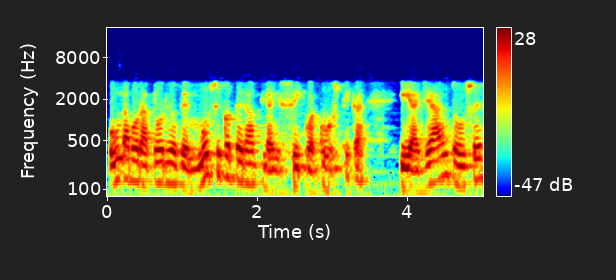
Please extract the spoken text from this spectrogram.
un laboratorio de musicoterapia y psicoacústica, y allá entonces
